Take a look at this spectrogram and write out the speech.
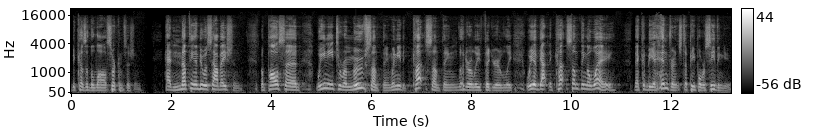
because of the law of circumcision. Had nothing to do with salvation. But Paul said, we need to remove something. We need to cut something, literally, figuratively. We have got to cut something away that could be a hindrance to people receiving you.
